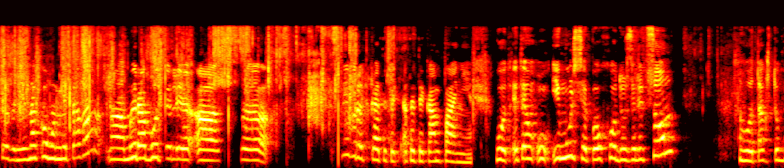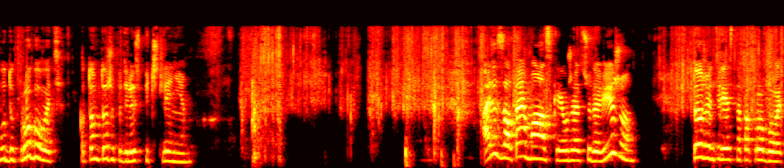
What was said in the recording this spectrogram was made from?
Тоже незнакомый мне товар. А, мы работали а, с сывороткой от этой, от этой компании. Вот, это эмульсия по уходу за лицом. Вот, так что буду пробовать. Потом тоже поделюсь впечатлением. А это золотая маска, я уже отсюда вижу. Тоже интересно попробовать.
